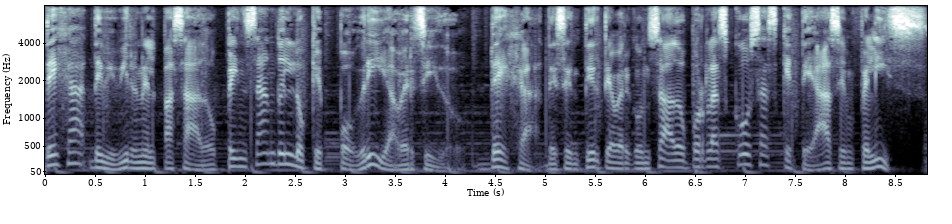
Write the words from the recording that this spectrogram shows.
Deja de vivir en el pasado pensando en lo que podría haber sido. Deja de sentirte avergonzado por las cosas que te hacen feliz.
